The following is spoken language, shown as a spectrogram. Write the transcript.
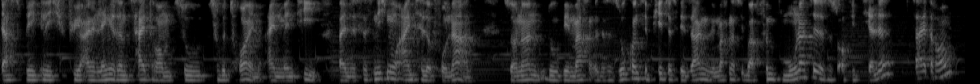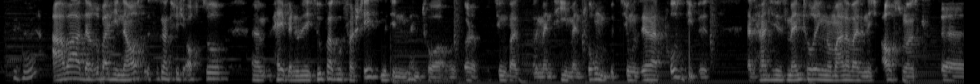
das wirklich für einen längeren Zeitraum zu, zu betreuen, ein Mentee. Weil das ist nicht nur ein Telefonat, sondern du, wir machen, das ist so konzipiert, dass wir sagen, wir machen das über fünf Monate, das ist offizielle Zeitraum. Mhm. Aber darüber hinaus ist es natürlich oft so, ähm, hey, wenn du dich super gut verstehst mit dem Mentor oder beziehungsweise Mentee, Mentorenbeziehung sehr, sehr positiv ist, dann hört dieses Mentoring normalerweise nicht auf, sondern es äh,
